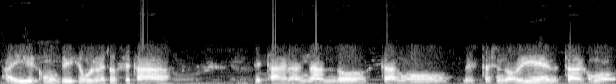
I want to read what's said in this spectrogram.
ahí es como que dije, bueno, esto se está, se está agrandando, está como, le está yendo bien, está como,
